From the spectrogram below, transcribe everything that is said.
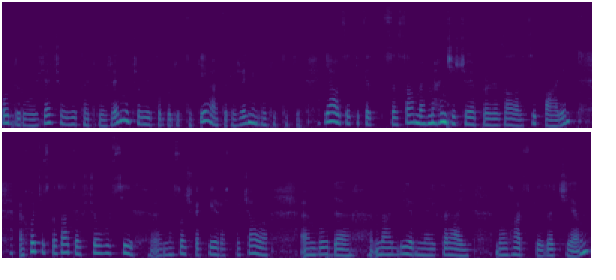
подружжя, чоловіка і дружини. Чоловіку будуть такі, а дружині будуть такі. Я оце тільки це саме менше, що я пров'язала в цій парі. Е, Хочу сказати, що в усіх е, носочках, які я розпочала, е, буде набірний край болгарський зачин.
